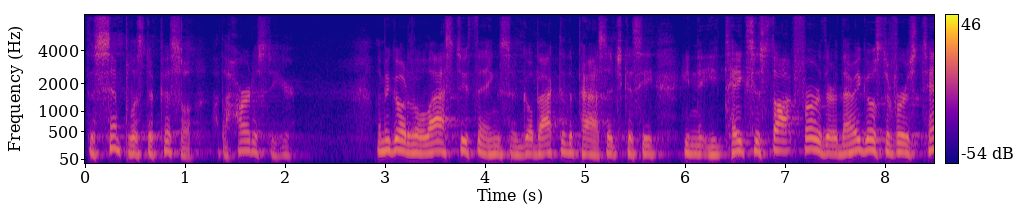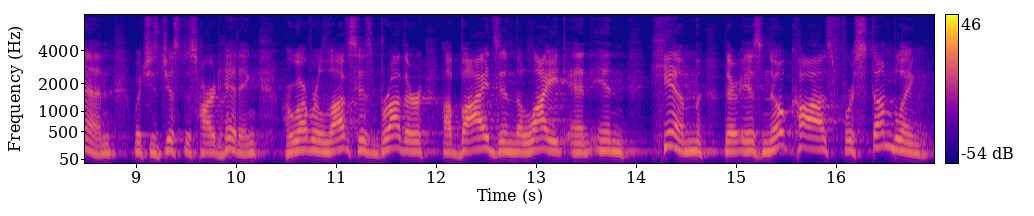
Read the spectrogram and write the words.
The simplest epistle, the hardest to hear. Let me go to the last two things and go back to the passage because he, he, he, takes his thought further. Then he goes to verse 10, which is just as hard hitting. Whoever loves his brother abides in the light, and in him there is no cause for stumbling.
